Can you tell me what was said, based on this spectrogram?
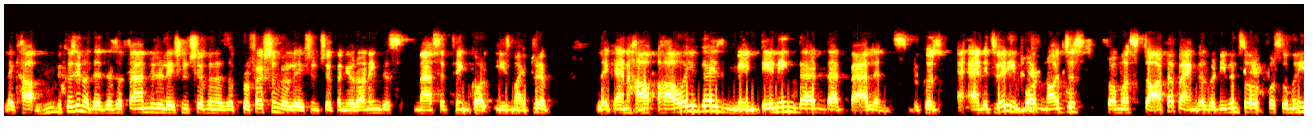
like how mm-hmm. because you know there's a family relationship and there's a professional relationship and you're running this massive thing called Ease My Trip. like and how, how are you guys maintaining that that balance because and it's very important not just from a startup angle but even so for so many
